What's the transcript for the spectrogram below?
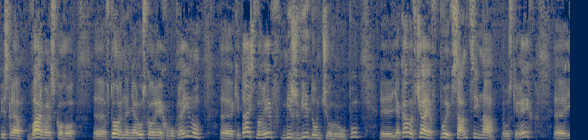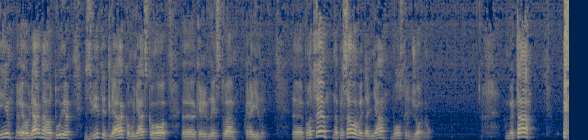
після варварського вторгнення Руського рейху в Україну, е, Китай створив міжвідомчу групу, е, яка вивчає вплив санкцій на Руський рейх е, і регулярно готує звіти для комуняцького е, керівництва країни. Е, Про це написало видання Wall Street Journal. Мета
